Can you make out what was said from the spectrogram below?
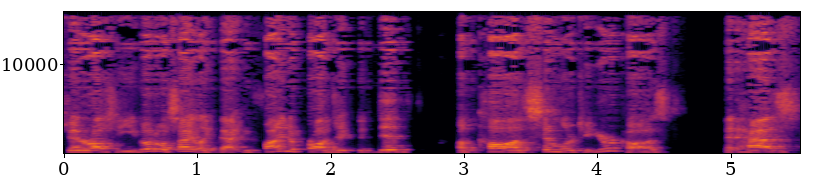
Generosity. You go to a site like that, you find a project that did a cause similar to your cause that has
